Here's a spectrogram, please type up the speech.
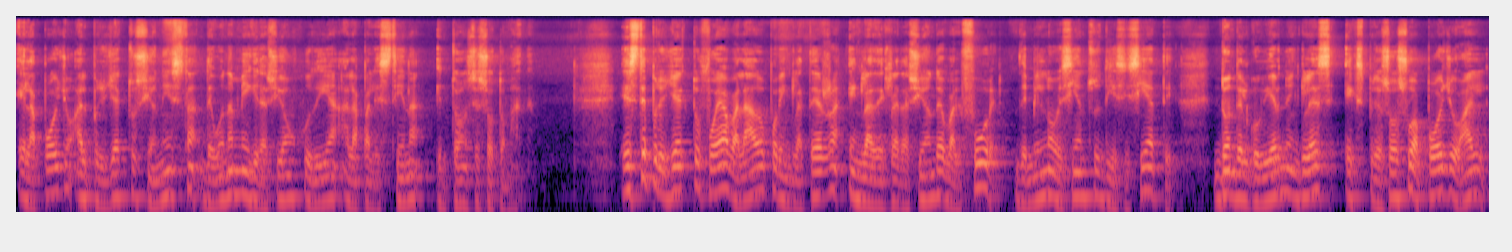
el apoyo al proyecto sionista de una migración judía a la Palestina entonces otomana. Este proyecto fue avalado por Inglaterra en la Declaración de Balfour de 1917, donde el gobierno inglés expresó su apoyo al,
